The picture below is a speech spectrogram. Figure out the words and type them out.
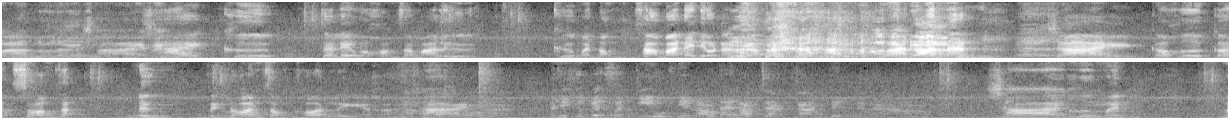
มารถเลยใช่ไม่คือจะเรียกว่าความสามารถหรือ คือมันต้องสามารถได้เดี๋ยวนั้นนะคะต้องณทำเดี๋ยวนั้นตอนนั้น ใช่ ก็คือก็ซ้อมสักหนึ่งหนึ่งท่อนสองท่อนเลยอะค่ะใช่ อันนี้คือเป็นสกิลที่เราได้รับจากการเป็นนางงามใช่ คือเหมือนแม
